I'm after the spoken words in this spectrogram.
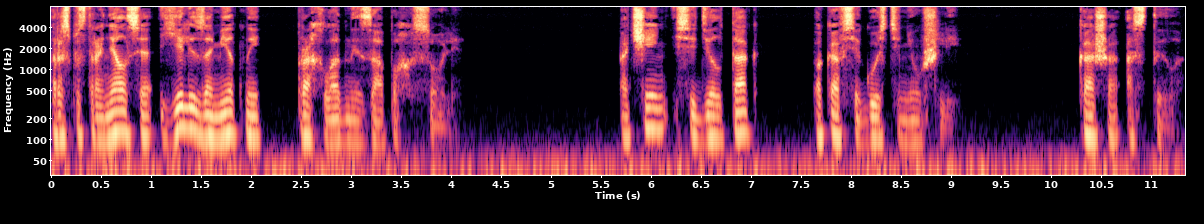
распространялся еле заметный прохладный запах соли. Очень сидел так, пока все гости не ушли. Каша остыла.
